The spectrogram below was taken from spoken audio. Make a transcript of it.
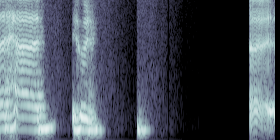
that had who had uh,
